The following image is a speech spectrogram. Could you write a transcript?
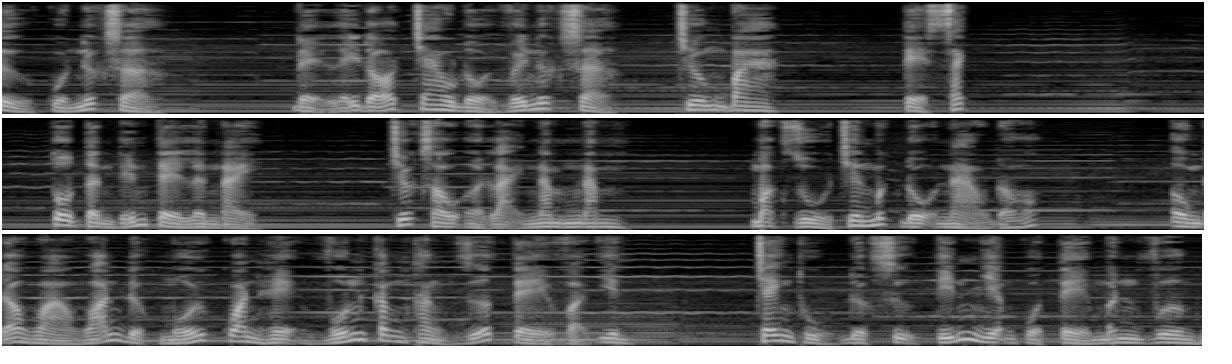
tử của nước Sở, để lấy đó trao đổi với nước Sở. Chương 3 tể sách Tô Tần đến Tề lần này, trước sau ở lại 5 năm. Mặc dù trên mức độ nào đó, ông đã hòa hoãn được mối quan hệ vốn căng thẳng giữa Tề và Yên, tranh thủ được sự tín nhiệm của Tề Mân Vương,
